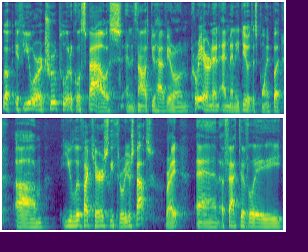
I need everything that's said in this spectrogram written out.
look, if you are a true political spouse, and it's not like you have your own career, and, and many do at this point, but um, you live vicariously through your spouse, right? And effectively,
